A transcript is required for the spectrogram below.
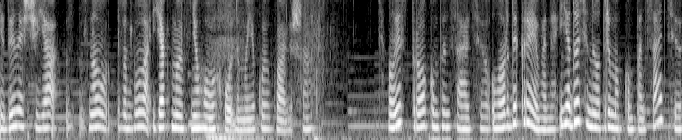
Єдине, що я знову забула, як ми в нього виходимо, якою клавішою. Лист про компенсацію. Лорде Крейвене, я досі не отримав компенсацію,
